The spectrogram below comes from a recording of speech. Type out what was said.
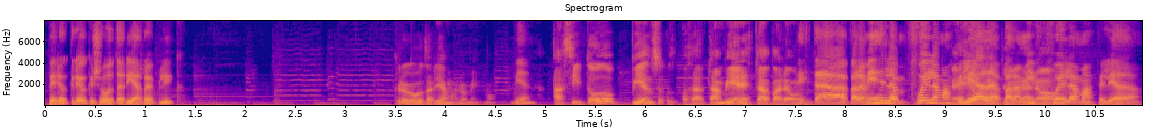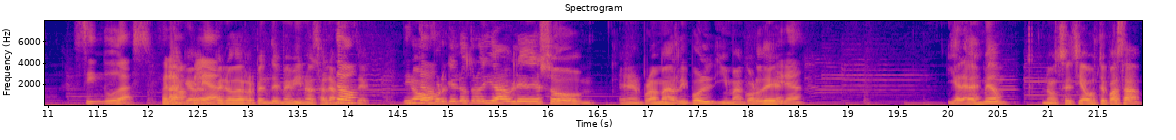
pero creo que yo votaría Replic. Creo que votaríamos lo mismo. Bien. Así todo, pienso. O sea, también está para un. Está, para mí es la, fue la más peleada, réplica, para mí ¿no? fue la más peleada, sin dudas, fue la más ver, peleada. pero de repente me vino esa a la mente. No, porque el otro día hablé de eso en el programa de Ripoll y me acordé. Mira, Y a la vez me da No sé si a vos te pasa.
